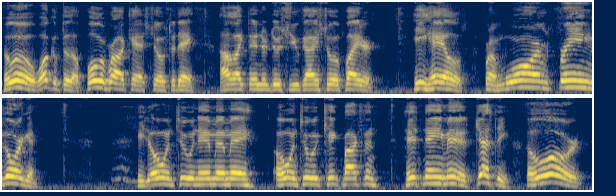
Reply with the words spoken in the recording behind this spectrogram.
Hello, welcome to the Fuller Broadcast Show today. I'd like to introduce you guys to a fighter. He hails from Warm Springs, Oregon. He's 0-2 in MMA, 0-2 in kickboxing. His name is Jesse, the Lord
